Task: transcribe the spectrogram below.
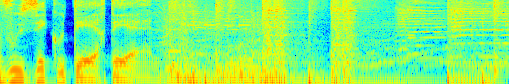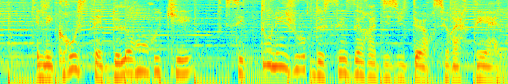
vous écoutez RTL. Les grosses têtes de Laurent Ruquier, c'est tous les jours de 16h à 18h sur RTL.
